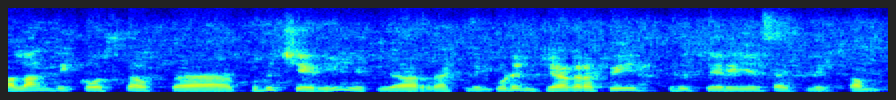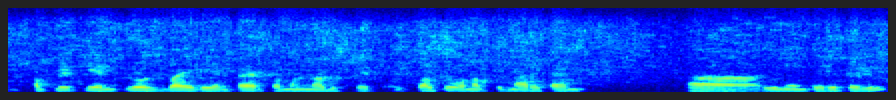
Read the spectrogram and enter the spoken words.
along the coast of uh, Puducherry. If you are actually good in geography, Puducherry is actually com completely enclosed by the entire Tamil Nadu state. It's also one of the maritime uh, union territory.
